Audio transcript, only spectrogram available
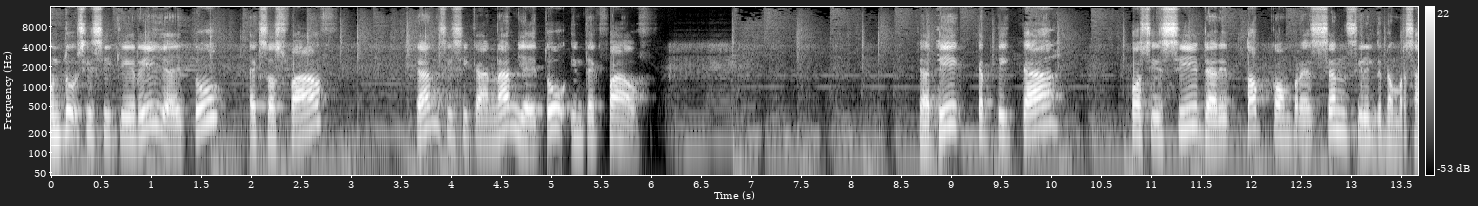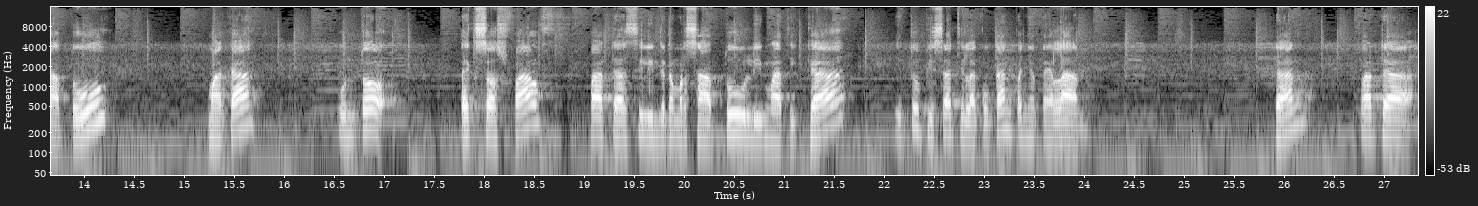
Untuk sisi kiri yaitu exhaust valve dan sisi kanan yaitu intake valve. Jadi ketika posisi dari top compression silinder nomor satu, maka untuk exhaust valve pada silinder nomor 153 itu bisa dilakukan penyetelan. Dan pada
